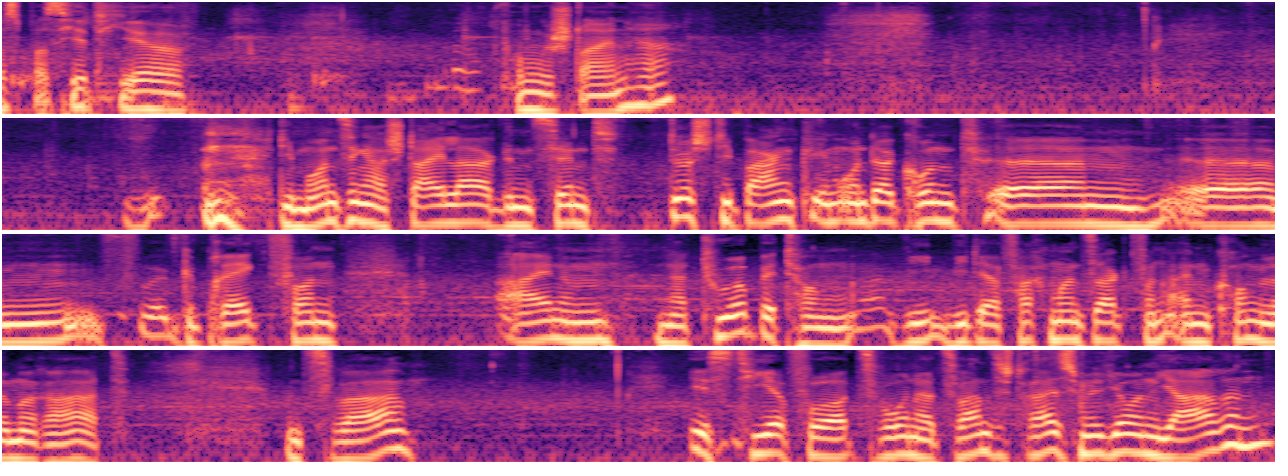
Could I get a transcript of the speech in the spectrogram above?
Was passiert hier vom Gestein her? Die Monsinger Steillagen sind durch die Bank im Untergrund ähm, ähm, geprägt von einem Naturbeton, wie, wie der Fachmann sagt, von einem Konglomerat. Und zwar ist hier vor 220, 30 Millionen Jahren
